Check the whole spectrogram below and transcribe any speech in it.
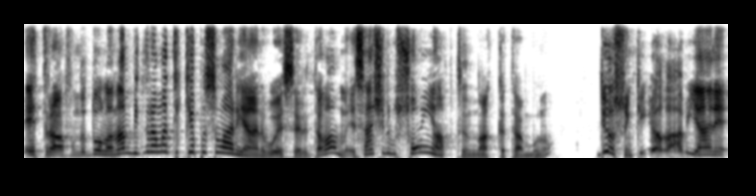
etrafında dolanan bir dramatik yapısı var yani bu eserin tamam mı? E sen şimdi bu son yaptığın hakikaten bunu diyorsun ki yok abi yani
